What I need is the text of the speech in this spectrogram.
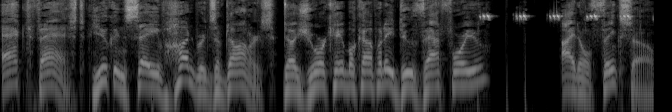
Act fast. You can save hundreds of dollars. Does your cable company do that for you? I don't think so.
